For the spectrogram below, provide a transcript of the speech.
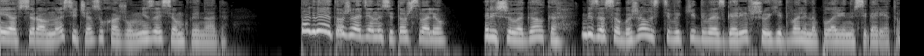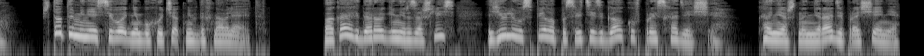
я все равно сейчас ухожу, мне за Сёмкой надо. Тогда я тоже оденусь и тоже свалю. Решила Галка, без особой жалости выкидывая сгоревшую едва ли наполовину сигарету. Что-то меня сегодня бухучет не вдохновляет. Пока их дороги не разошлись, Юля успела посвятить Галку в происходящее. Конечно, не ради прощения,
